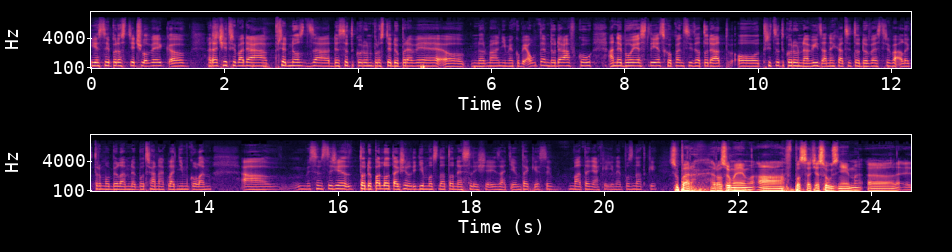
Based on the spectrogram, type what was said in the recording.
jestli prostě člověk uh, radši třeba dá přednost za 10 korun prostě dopravě uh, normálním jakoby autem, dodávkou, anebo jestli je schopen si za to dát o 30 korun navíc a nechat si to dovést třeba elektromobilem nebo třeba nákladním kolem. A myslím si, že to dopadlo tak, že lidi moc na to neslyšejí zatím, tak jestli máte nějaké jiné poznatky. Super, rozumím a v podstatě jsou s ním. Eh,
